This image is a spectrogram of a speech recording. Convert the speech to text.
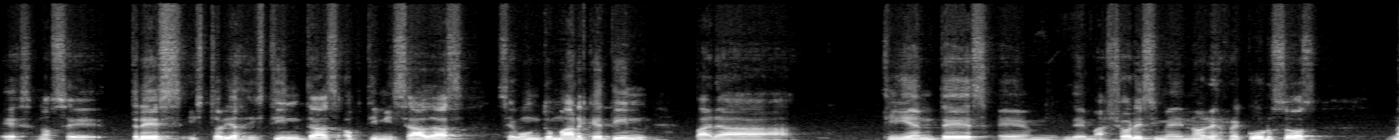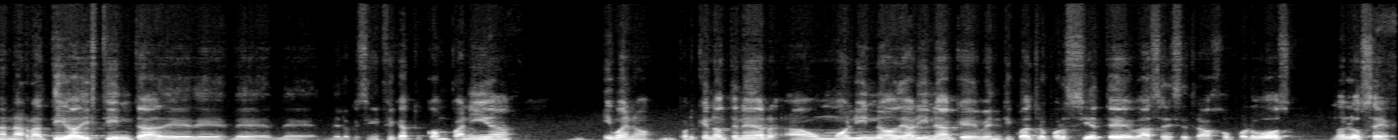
es, no sé, tres historias distintas, optimizadas según tu marketing para clientes em, de mayores y menores recursos, una narrativa distinta de, lo que significa tu compañía. Y bueno, ¿por qué no tener a un molino de harina que 24 por 7 va a hacer ese trabajo por vos? No lo sé.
